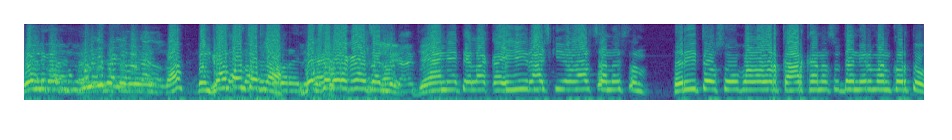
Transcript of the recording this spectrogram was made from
पडली का? का? पण ग्रामपंचायतला लोकसभेला काय चालले ज्या नेत्याला काही राजकीय वारसा नसून तरी तो स्वबळावर कारखाना सुद्धा निर्माण करतो.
